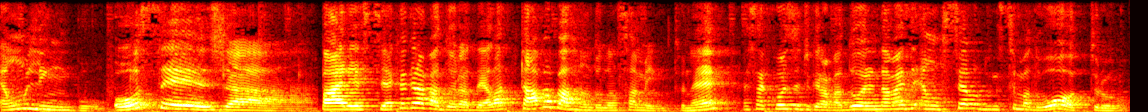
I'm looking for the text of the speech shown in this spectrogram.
É um limbo. Ou seja, parecia que a gravadora dela tava barrando o lançamento, né? Essa coisa de gravadora, ainda mais é um selo em cima do outro.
